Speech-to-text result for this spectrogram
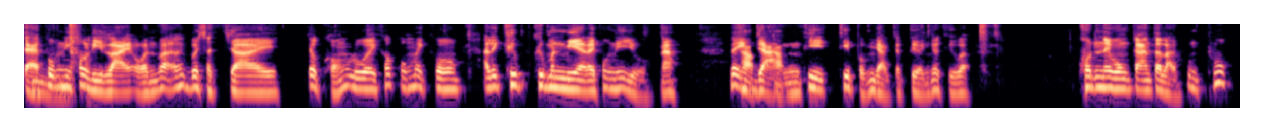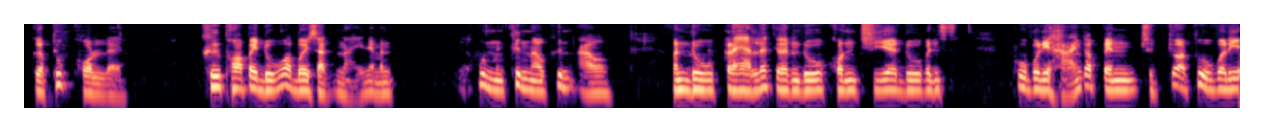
แต่อืมพวกนี้เขา rely on ว่าเอ้ยบริษัทใหญ่เจ้าของรวยเขาคงไม่โกงอะไรคือคือมันมีอะไรพวกนี้อยู่นะและอีกอย่างหนึ่งที่ที่ผมอยากจะเตือนก็คือว่า คนในวงการตลาดหุ้นทุกเกือบทุกคนเลย คือพอไปดูว่าบริษัทไหนเนี่ยมันหุ้นมันขึ้นเอาขึ้นเอา มันดู grand เหลือเกินดูคนเชียร์ดูเป็นผู้บริหารก็เป็นสุดยอดผู้บริ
